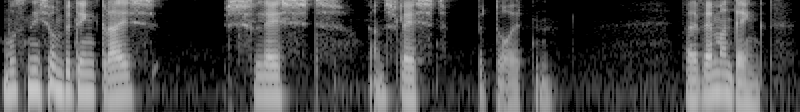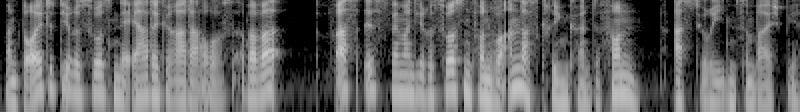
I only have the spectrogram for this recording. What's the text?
muss nicht unbedingt gleich schlecht, ganz schlecht bedeuten. Weil wenn man denkt, Man beutet die Ressourcen der Erde gerade aus. Aber wa was ist, wenn man die Ressourcen von woanders kriegen könnte? Von Asteroiden zum Beispiel.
